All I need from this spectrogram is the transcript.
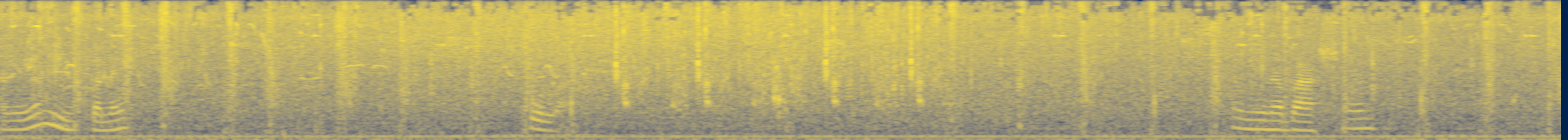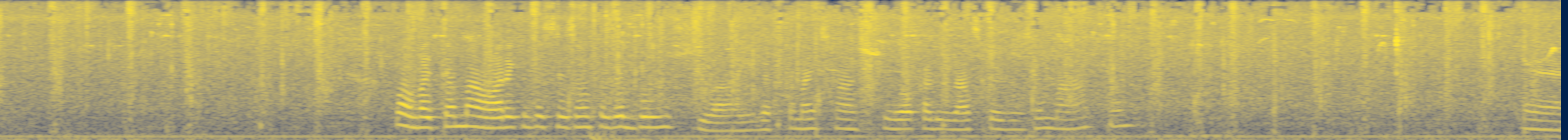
A minha limpa, né? Pular. A mina baixando. Bom, vai ter uma hora que vocês vão fazer bússola e vai ficar mais fácil localizar as coisas no mapa. É,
